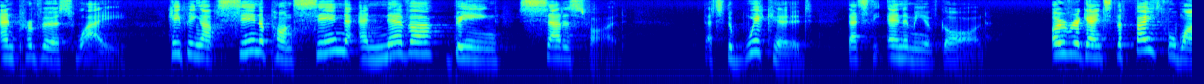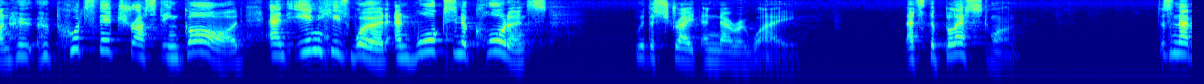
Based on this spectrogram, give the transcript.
and perverse way, heaping up sin upon sin and never being satisfied. That's the wicked, that's the enemy of God. Over against the faithful one who, who puts their trust in God and in His word and walks in accordance with the straight and narrow way. That's the blessed one. Doesn't that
